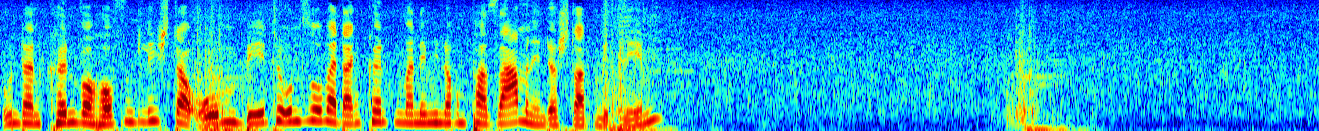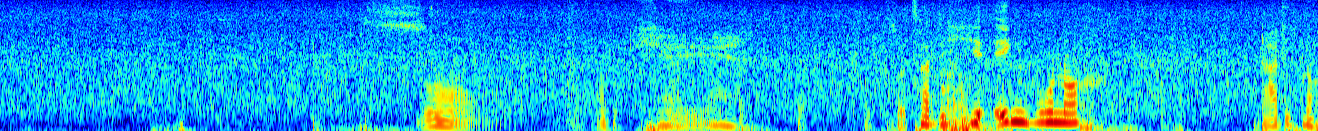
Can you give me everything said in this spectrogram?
Und dann können wir hoffentlich da oben Beete und so, weil dann könnten wir nämlich noch ein paar Samen in der Stadt mitnehmen. Jetzt hatte ich hier irgendwo noch... Da hatte ich noch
